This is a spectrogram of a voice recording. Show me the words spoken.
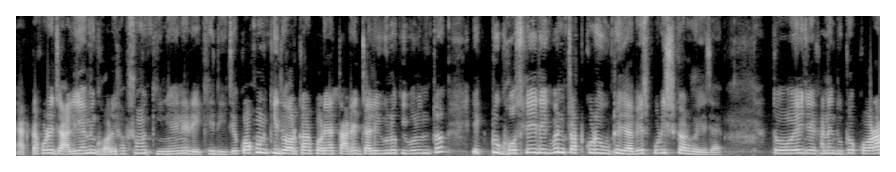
একটা করে জালি আমি ঘরে সবসময় কিনে এনে রেখে দিই। যে কখন কি দরকার পড়ে, আর তারের জালিগুলো কী বলুন তো, একটু ঘষলেই দেখবেন চট করে উঠে যাবে পরিষ্কার হয়ে যায়। তো এই যে এখানে দুটো কড়া,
